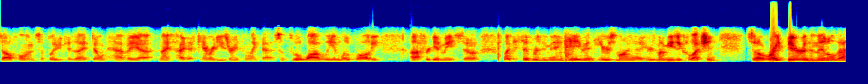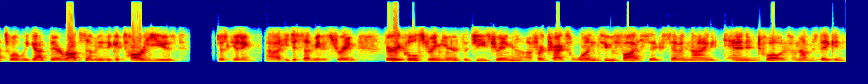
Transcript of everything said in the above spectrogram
cell phone simply because I don't have a uh, nice high def camera to use or anything like that. So it's a little wobbly and low quality. Uh, forgive me. So like I said, we're in the man cave and here's my uh, here's my music collection. So right there in the middle, that's what we got there. Rob sent me the guitar he used. Just kidding. Uh, he just sent me the string. Very cool string here. It's a G string uh, for tracks 1, 2, 5, 6, 7, 9, 10, and 12. And if I'm not mistaken,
